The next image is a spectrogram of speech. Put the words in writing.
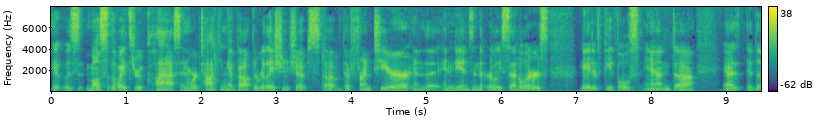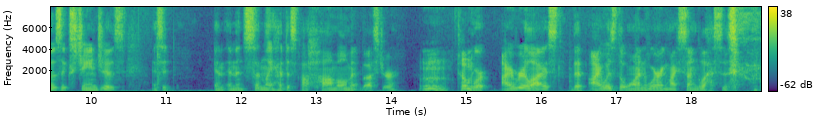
it was most of the way through class, and we're talking about the relationships of the frontier and the Indians and the early settlers, native peoples, and uh, as those exchanges. I said, and and then suddenly I had this aha moment, Buster, Mm, tell me. where I realized that I was the one wearing my sunglasses.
